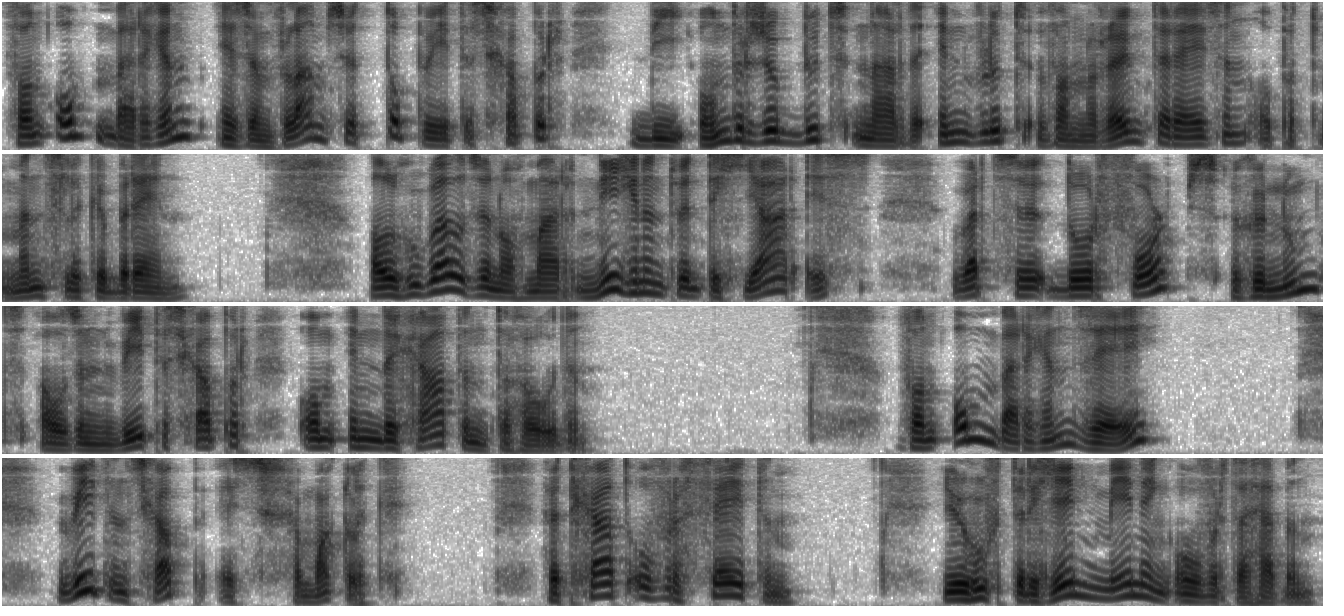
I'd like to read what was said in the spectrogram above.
Van Ombergen is een Vlaamse topwetenschapper die onderzoek doet naar de invloed van ruimtereizen op het menselijke brein. Alhoewel ze nog maar 29 jaar is, werd ze door Forbes genoemd als een wetenschapper om in de gaten te houden. Van Ombergen zei: Wetenschap is gemakkelijk. Het gaat over feiten. Je hoeft er geen mening over te hebben.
